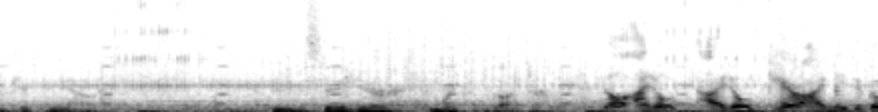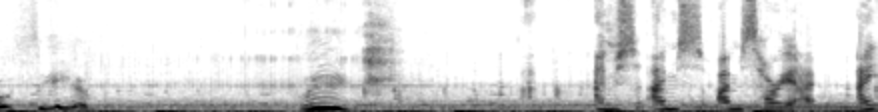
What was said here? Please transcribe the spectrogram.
you kicked me out. You need to stay here and wait for the doctor. No, I don't. I don't care. I need to go see him. Please. I'm s- I'm s- I'm sorry. I, I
